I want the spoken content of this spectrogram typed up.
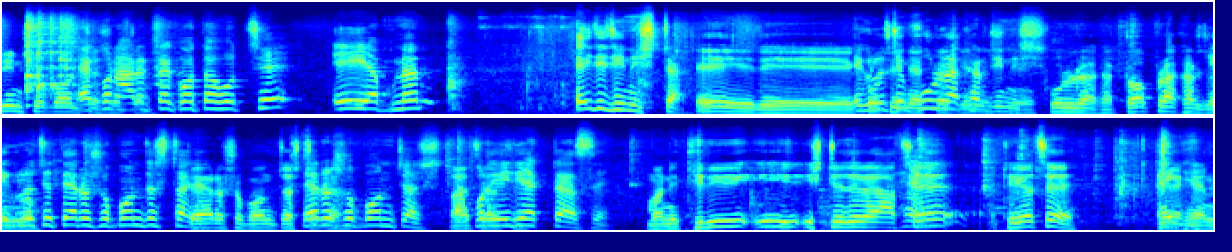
350 এখন আরেকটা কথা হচ্ছে এই আপনার এই যে জিনিসটা। এই রে এগুলো হচ্ছে ফুল রাখার জিনিস। ফুল রাখা টপ রাখার জন্য। এগুলো হচ্ছে তেরোশো পঞ্চাশ টাকা। 1350 টাকা। তেরোশো পঞ্চাশ। তারপরে এই যে একটা আছে। মানে থ্রি স্টেজের আছে ঠিক আছে? দেখেন।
